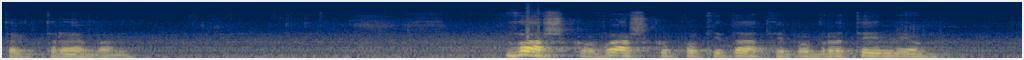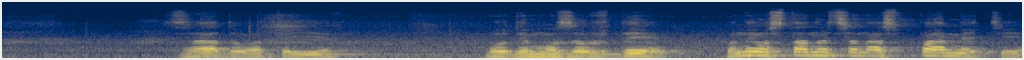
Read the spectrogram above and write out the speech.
так треба. Важко, важко покидати побратимів, згадувати їх. Будемо завжди. Вони остануться нас в пам'яті.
